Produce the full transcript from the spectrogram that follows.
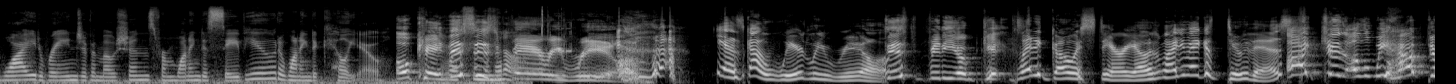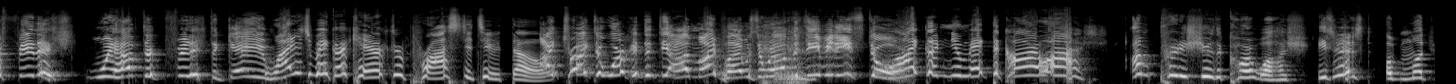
wide range of emotions from wanting to save you to wanting to kill you. Okay, What's this is middle? very real. Yeah, it's got weirdly real. this video gets. Way to go, Asterios. Why'd you make us do this? I just. oh, We have to finish. We have to finish the game. Why did you make our character prostitute, though? I tried to work at the. D- uh, my plan was to rob the DVD store. Why couldn't you make the car wash? I'm pretty sure the car wash is just a much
